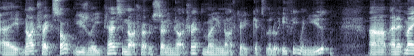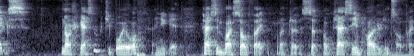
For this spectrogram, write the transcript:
a nitrate salt, usually potassium nitrate or sodium nitrate. Ammonium nitrate gets a little iffy when you use it. Uh, and it makes nitric acid, which you boil off, and you get potassium bisulfate left over, so, potassium hydrogen sulfate.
